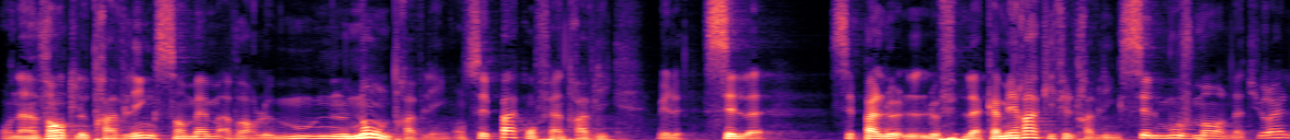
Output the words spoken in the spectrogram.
On invente le travelling sans même avoir le, nom de travelling. On ne sait pas qu'on fait un travelling, mais c'est n'est pas la caméra qui fait le travelling, c'est le mouvement naturel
